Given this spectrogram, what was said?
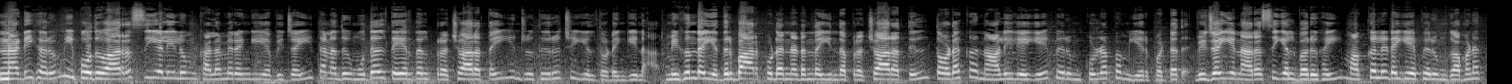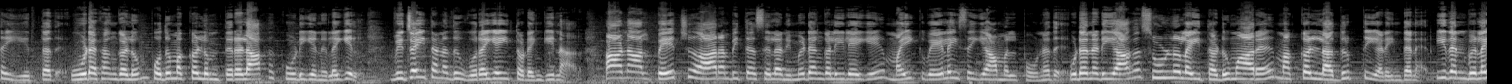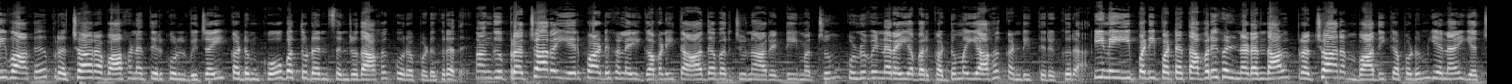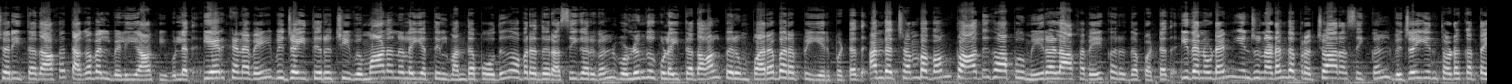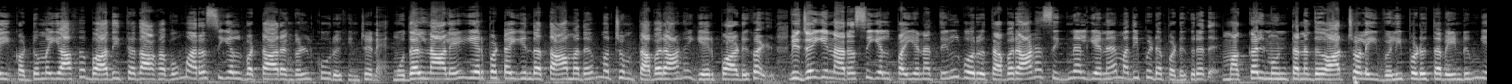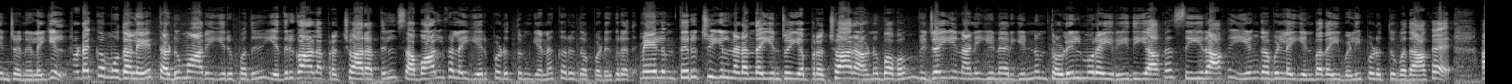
நடிகரும் இப்போது அரசியலிலும் களமிறங்கிய விஜய் தனது முதல் தேர்தல் பிரச்சாரத்தை இன்று திருச்சியில் தொடங்கினார். மிகுந்த எதிர்பார்ப்புடன் நடந்த இந்த பிரச்சாரத்தில் தொடக்க நாளிலேயே பெரும் குழப்பம் ஏற்பட்டது. விஜயின் அரசியல் வருகை மக்களிடையே பெரும் கவனத்தை ஈர்த்தது. ஊடகங்களும் பொதுமக்களும் திரளாக கூடிய நிலையில் விஜய் தனது உரையை தொடங்கினார். ஆனால் பேச்சு ஆரம்பித்த சில நிமிடங்களிலேயே மைக் வேலை செய்யாமல் போனது. உடனடியாக சூழ்நிலை தடுமாற மக்கள் அதிருப்தி அடைந்தனர். இதன் விளைவாக பிரச்சார வாகனத்திற்குள் விஜய் கடும் கோபத்துடன் சென்றதாக கூறப்படுகிறது. அங்கு பிரச்சார ஏற்பாடுகளை கவனித்த ஆதவர்ஜுனா ரெட்டி மற்றும் குழுவினரை அவர் கடுமையாக கண்டித்திருக்கிறார். இனி இப்படிப்பட்ட தவறுகள் நடந்தால் பிரச்சாரம் பாதிக்கப்படும் என எச்சரித்ததாக தகவல் வெளியாகியுள்ளது. ஏற்கனவே விஜய் திருச்சி விமான நிலையத்தில் வந்தபோது அவரது ரசிகர்கள் ஒழுங்கு குலைத்ததால் பெரும் பரபரப்பு ஏற்பட்டது. அந்த சம்பவம் பாதுகாப்பு மீறலாகவே கருதப்பட்டது. இதனுடன் இன்று நடந்த பிரச்சார சிக்கல் விஜயின் தொடக்கத்தை கடுமையாக பாதித்ததாகவும் அரசியல் வட்டாரங்கள் கூறுகின்றன. முதல் நாளே ஏற்பட்ட இந்த தாமதம் மற்றும் தவறான ஏற்பாடுகள் விஜயின் அரசியல் பயணத்தில் ஒரு தவறான சிக்னல் என மதிப்பிடப்படுகிறது. மக்கள் முன் தனது ஆற்றலை வெளிப்படுத்த வேண்டும் என்ற நிலையில் தொடக்க முதலே தடுமாறி இருப்பது எதிர்கால பிரச்சாரத்தில் சவால்களை ஏற்படுத்தும் என கருதப்படுகிறது. மேலும் திருச்சியில் நடந்த இன்றைய பிரச்சார அனுபவம் விஜயின் அணியினர் இன்னும் தொழில்முறை ரீதியாக சீராக இயங்கவில்லை என்பதை வெளிப்படுத்துவதாக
